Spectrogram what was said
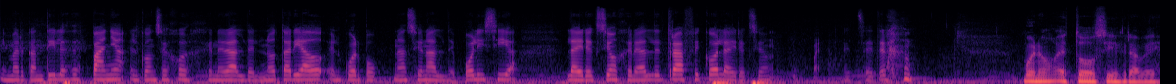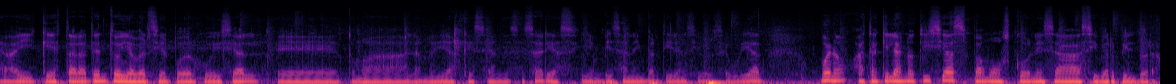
y Mercantiles de España, el Consejo General del Notariado, el Cuerpo Nacional de Policía, la Dirección General de Tráfico, la Dirección, bueno, etcétera. Bueno, esto sí es grave. Hay que estar atento y a ver si el Poder Judicial eh, toma las medidas que sean necesarias y empiezan a invertir en ciberseguridad. Bueno, hasta aquí las noticias. Vamos con esa ciberpíldora.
